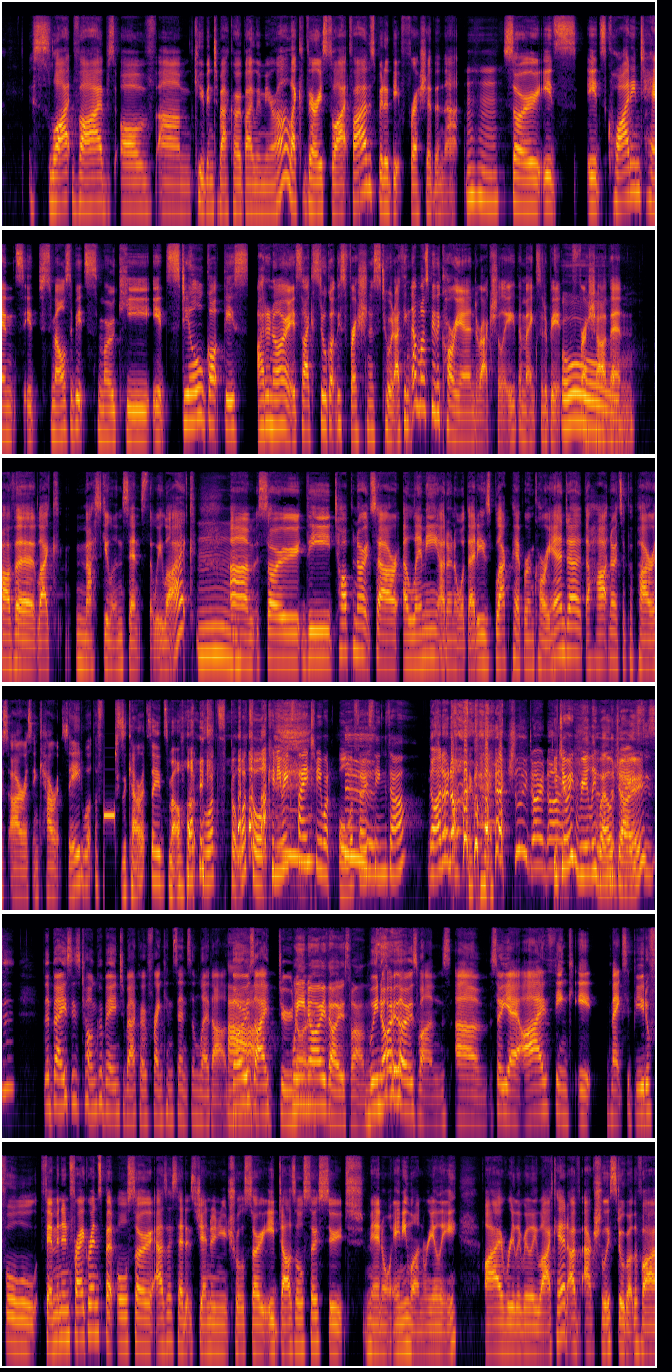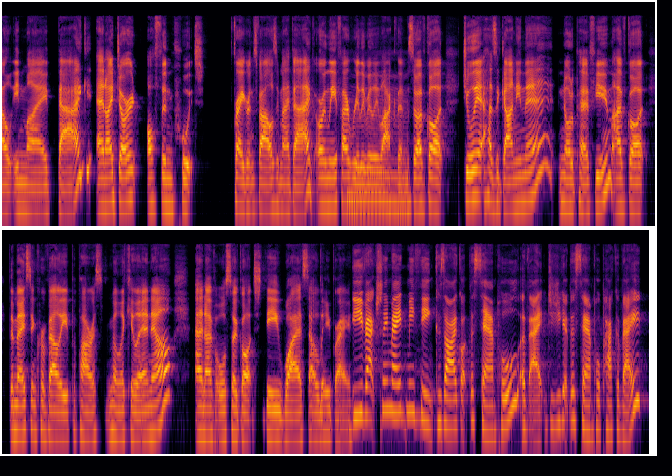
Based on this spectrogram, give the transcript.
slight vibes of um, Cuban tobacco by Lumira, like very slight vibes, but a bit fresher than that. Mhm. So it's it's quite intense. It smells a bit smoky. It's still got this, I don't know, it's like still got this freshness to it. I think that must be the coriander actually that makes it a bit fresher than other like masculine scents that we like. Mm. Um, so the top notes are elemi, I don't know what that is, black pepper and coriander. The heart notes are papyrus, iris, and carrot seed. What the f- does a carrot seed smell like? What- what's but what's all? Can you explain to me what all of those things are? No, I don't know. Okay. I actually don't know. You're doing really well, the Joe. base is- the base is tonka bean, tobacco, frankincense, and leather. Those Ah, I do know. We know those ones. We know those ones. Um, so yeah, I think it makes a beautiful feminine fragrance, but also, as I said, it's gender neutral. So it does also suit men or anyone really. I really, really like it. I've actually still got the vial in my bag, and I don't often put fragrance vials in my bag, only if I really, really like them. Mm. So I've got Juliette has a gun in there, not a perfume. I've got the Maison Crivelli Papyrus Moleculaire now, and I've also got the YSL Libre. You've actually made me think because I got the sample of eight. Did you get the sample pack of eight?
